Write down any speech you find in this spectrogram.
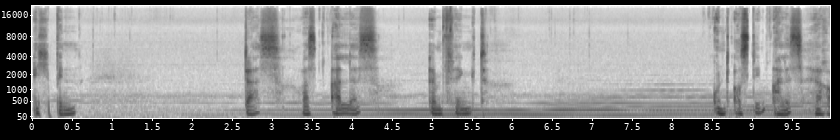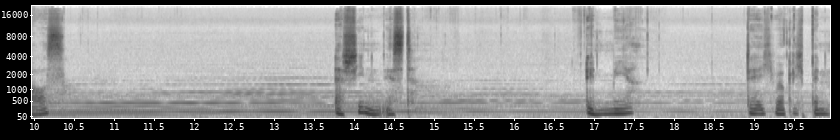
Ich bin das, was alles empfängt und aus dem alles heraus erschienen ist. In mir, der ich wirklich bin.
